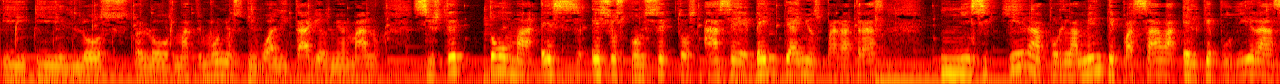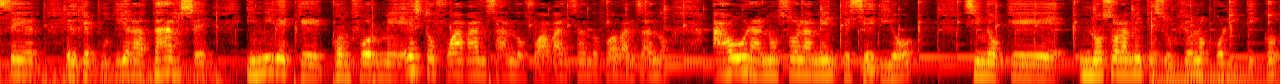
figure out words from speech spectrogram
y, los, los, matrimonios igualitarios, mi hermano. Si usted toma esos conceptos hace 20 años para atrás, ni siquiera por la mente pasaba el que pudiera hacer, el que pudiera darse. Y mire que conforme esto fue avanzando, fue avanzando, fue avanzando, ahora no solamente se dio, sino que no solamente surgió en lo político,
